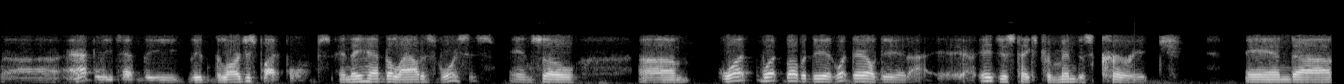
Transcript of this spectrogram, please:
uh, athletes have the, the the largest platforms and they have the loudest voices. And so, um, what what Bubba did, what Darrell did, I, it just takes tremendous courage. And uh,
